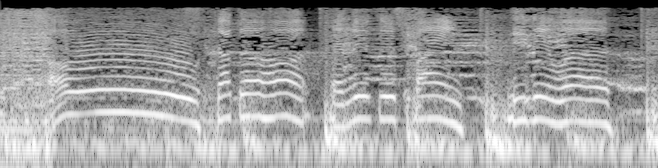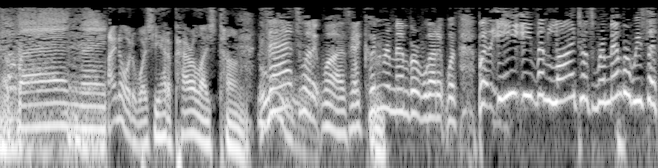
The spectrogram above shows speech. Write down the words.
Oh, Dr. Hart, is fine. This was a bad night. I know what it was. He had a paralyzed tongue. That's what it was. I couldn't remember what it was. But he even lied to us. Remember, we said,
